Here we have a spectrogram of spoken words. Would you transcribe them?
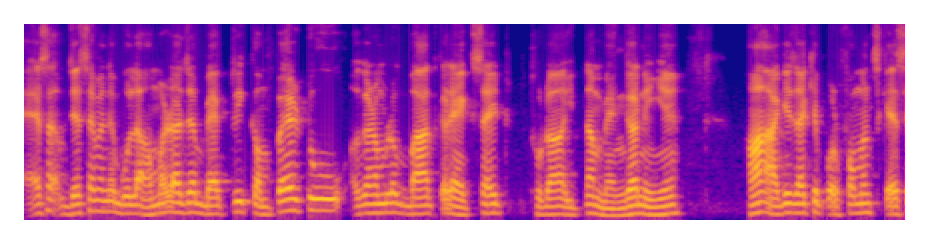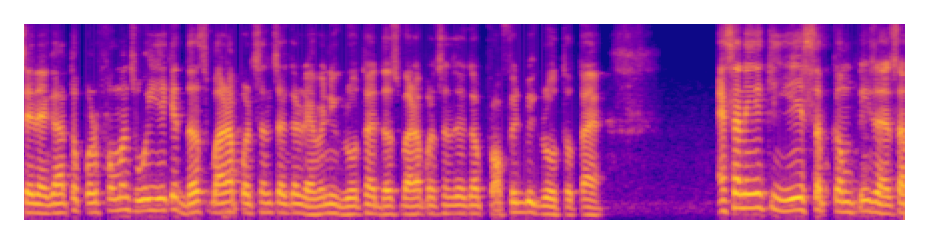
ऐसा जैसे मैंने बोला Amara Raja battery compare to अगर हम लोग बात करें एक्साइड थोड़ा इतना महँगा नहीं है हाँ आगे जाके परफॉर्मेंस कैसे रहेगा? तो परफॉर्मेंस वही है कि 10-12 परसेंट से अगर रेवेन्यू ग्रोथ है 10-12 परसेंट से अगर प्रॉफिट भी ग्रोथ होता है। ऐसा नहीं है कि ये सब कंपनीज़ ऐसा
